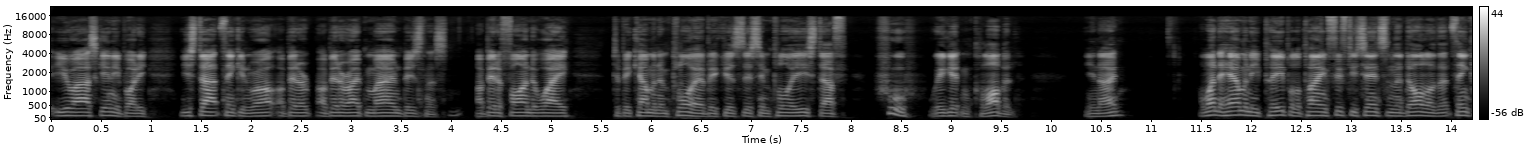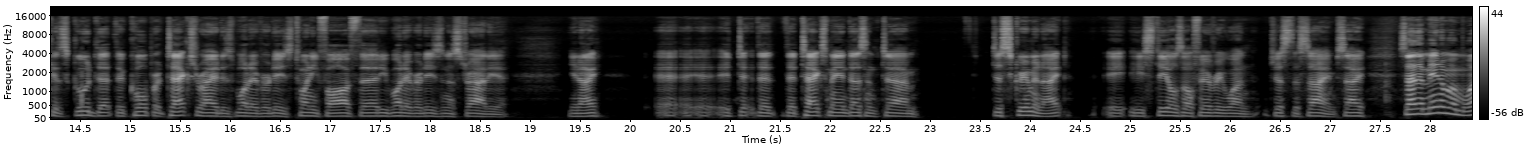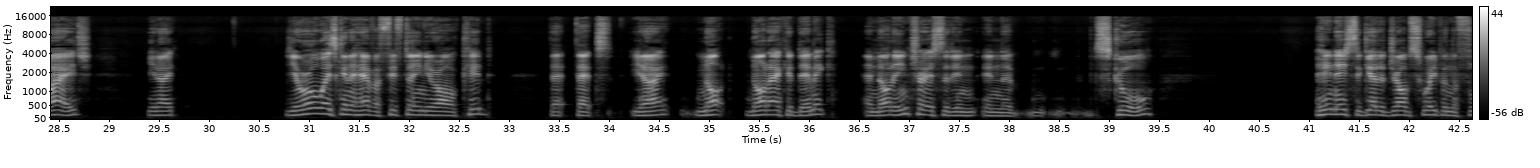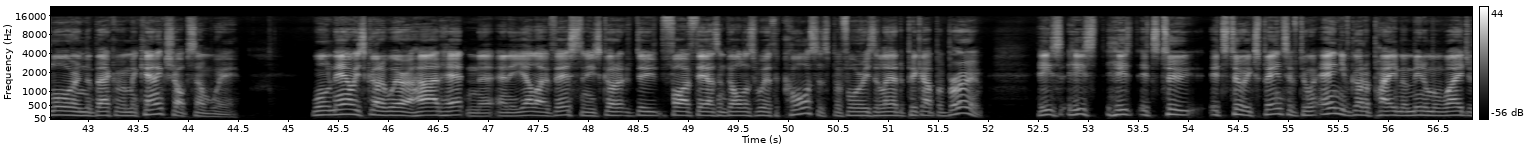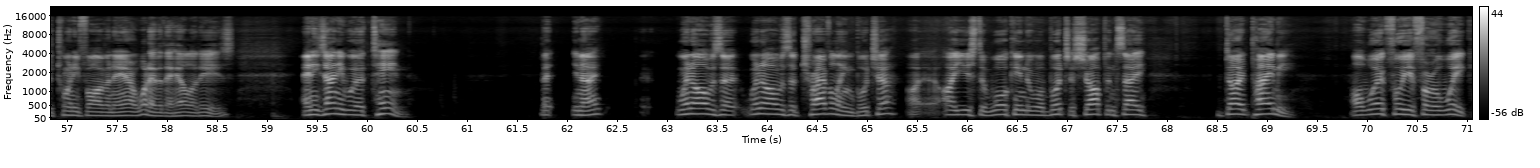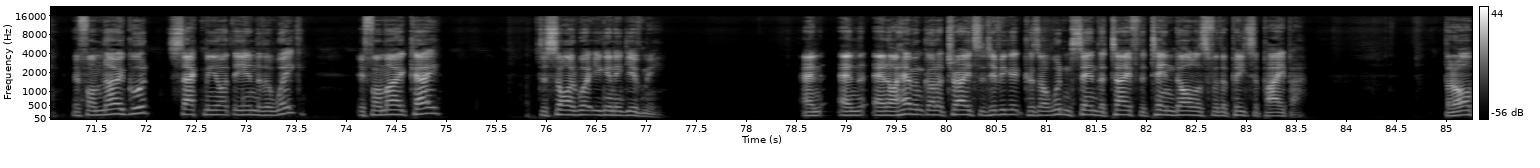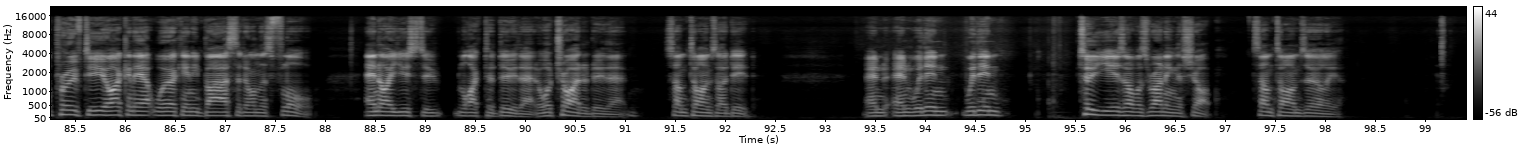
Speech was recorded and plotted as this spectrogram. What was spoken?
You ask anybody, you start thinking, well, I better I better open my own business. I better find a way to become an employer because this employee stuff whew, we're getting clobbered, you know. I wonder how many people are paying 50 cents in the dollar that think it's good that the corporate tax rate is whatever it is, 25, 30, whatever it is in Australia. You know, uh, it, it the, the tax man doesn't um, discriminate he, he steals off everyone just the same. So, so the minimum wage, you know, you're always going to have a 15 year old kid that that's you know not not academic and not interested in in the school. He needs to get a job sweeping the floor in the back of a mechanic shop somewhere. Well, now he's got to wear a hard hat and a, and a yellow vest, and he's got to do five thousand dollars worth of courses before he's allowed to pick up a broom. He's, he's, he's, it's too, it's too expensive to, and you've got to pay him a minimum wage of 25 an hour, whatever the hell it is. And he's only worth 10. But, you know, when I was a, when I was a traveling butcher, I, I used to walk into a butcher shop and say, don't pay me. I'll work for you for a week. If I'm no good, sack me at the end of the week. If I'm okay, decide what you're going to give me and and and I haven't got a trade certificate because I wouldn't send the TAFE the ten dollars for the piece of paper. But I'll prove to you I can outwork any bastard on this floor. And I used to like to do that or try to do that. Sometimes I did. And and within within two years I was running the shop, sometimes earlier.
